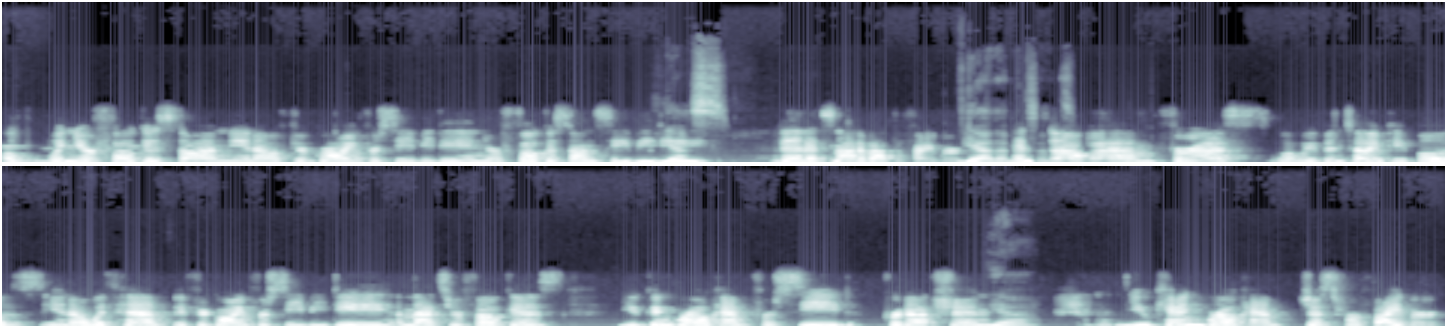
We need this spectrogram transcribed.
a, when you're focused on, you know, if you're growing for CBD and you're focused on CBD, yes. then it's not about the fiber. Yeah, that makes and sense. And so um, for us, what we've been telling people is, you know, with hemp, if you're going for CBD and that's your focus, you can grow hemp for seed production. Yeah. You can grow hemp just for fiber.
